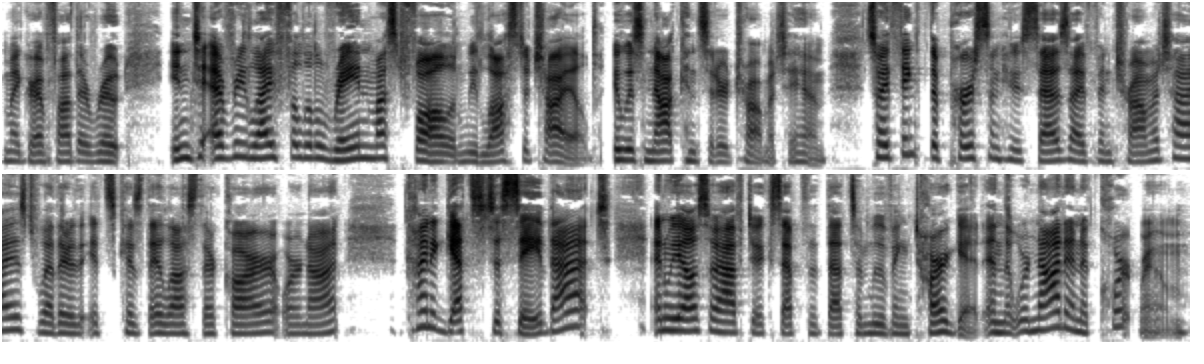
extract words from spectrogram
my grandfather wrote into every life a little rain must fall and we lost a child. It was not considered trauma to him. So i think the person who says i've been traumatized whether it's because they lost their car or not kind of gets to say that. And we also have to accept that that's a moving target and that we're not in a courtroom.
